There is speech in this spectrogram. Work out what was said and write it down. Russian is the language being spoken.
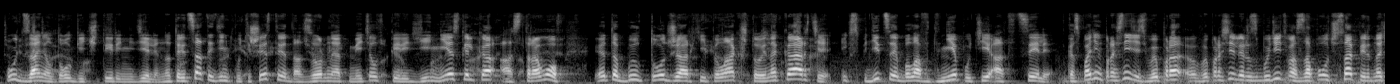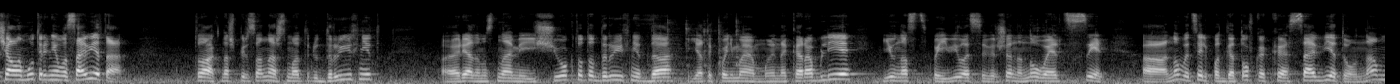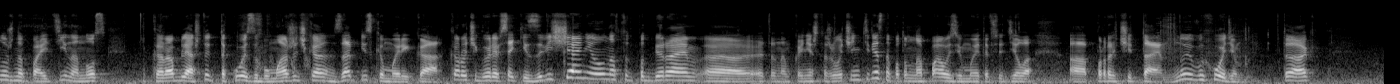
Путь занял долгие 4 недели. На 30-й день путешествия дозорный отметил впереди несколько островов. Это был тот же архипелаг, что и на карте. Экспедиция была в дне пути от цели. Господин, проснитесь, вы, про... вы просили разбудить вас за полчаса перед началом утреннего совета. Так, наш персонаж, смотрю, дрыхнет. А рядом с нами еще кто-то дрыхнет, да. Я так понимаю, мы на корабле. И у нас появилась совершенно новая цель. А, новая цель подготовка к совету. Нам нужно пойти на нос корабля. Что это такое за бумажечка? Записка моряка. Короче говоря, всякие завещания у нас тут подбираем. Э, это нам, конечно же, очень интересно. Потом на паузе мы это все дело а, прочитаем. Ну и выходим. Так.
